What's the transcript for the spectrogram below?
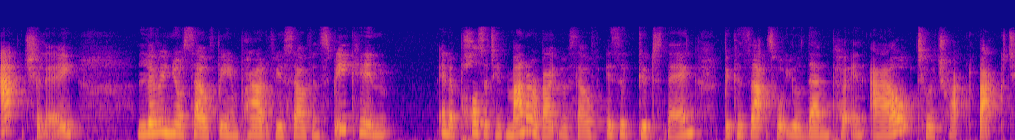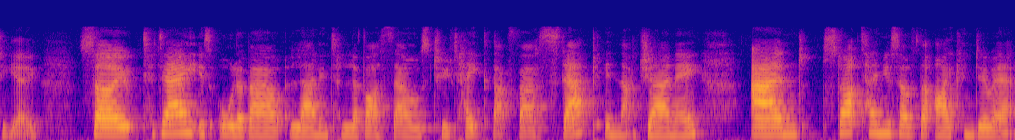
actually loving yourself, being proud of yourself, and speaking in a positive manner about yourself is a good thing because that's what you're then putting out to attract back to you. So, today is all about learning to love ourselves, to take that first step in that journey and start telling yourself that I can do it.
